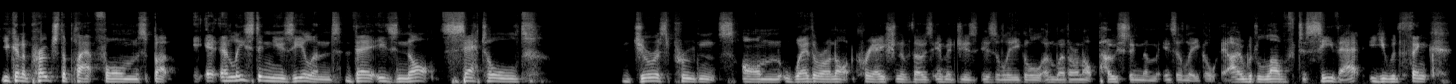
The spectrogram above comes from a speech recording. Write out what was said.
you can approach the platforms, but at least in New Zealand, there is not settled jurisprudence on whether or not creation of those images is illegal and whether or not posting them is illegal. I would love to see that. You would think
